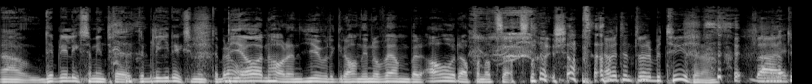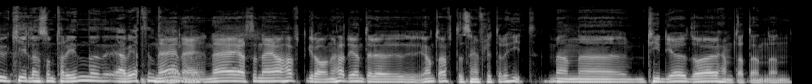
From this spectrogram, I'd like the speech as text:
Ja, det blir liksom inte, det blir liksom inte bra. Björn har en julgran i november-aura på något sätt. står det i chatten. Jag vet inte vad det betyder ens. Att du är killen som tar in den, jag vet inte. Nej, heller. nej, nej, alltså när jag har haft gran, jag hade jag inte det, jag har inte haft det sedan jag flyttade hit. Men eh, tidigare då har jag hämtat den den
